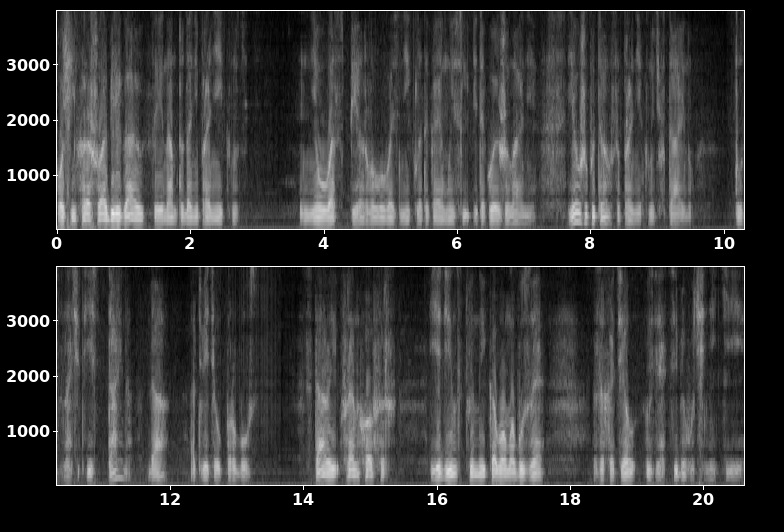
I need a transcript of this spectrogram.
очень хорошо оберегаются, и нам туда не проникнуть». Не у вас первого возникла такая мысль и такое желание. Я уже пытался проникнуть в тайну. Тут, значит, есть тайна? Да ответил Порбус. Старый Френхофер, единственный, кого Мабузе захотел взять себе в ученики.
